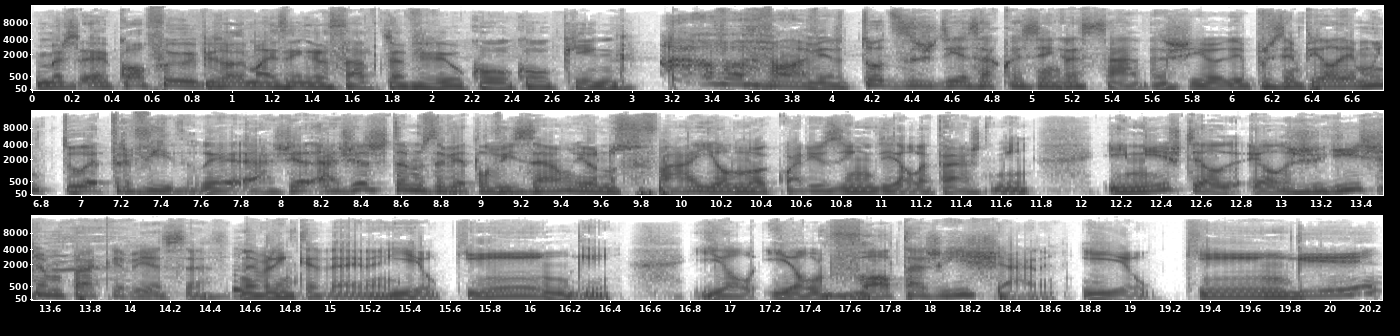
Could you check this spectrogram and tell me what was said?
Mas uh, qual foi o episódio mais engraçado que já viveu com, com o King? Ah, v- vamos lá ver, todos os dias há coisas engraçadas. Eu, eu, por exemplo, ele é muito atrevido. É, às, às vezes estamos a ver televisão, eu no sofá e ele no aquáriozinho dele, atrás de mim. E nisto ele, ele esguicha-me para a cabeça, na brincadeira. E eu, King. E ele, e ele volta a esguichar. E eu, King.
